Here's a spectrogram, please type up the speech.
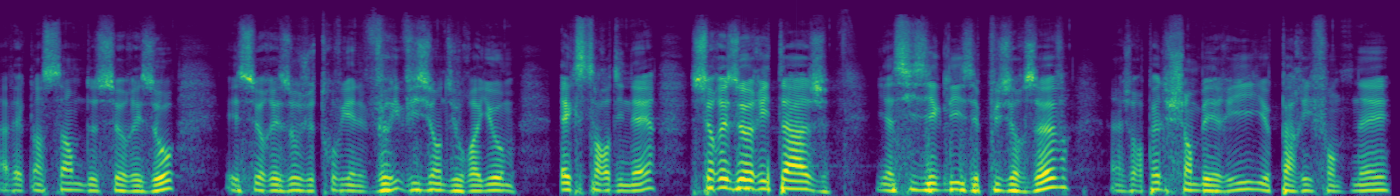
avec l'ensemble de ce réseau. Et ce réseau, je trouve, il y a une vision du royaume extraordinaire. Ce réseau héritage, il y a six églises et plusieurs œuvres. Hein, je rappelle Chambéry, Paris-Fontenay,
